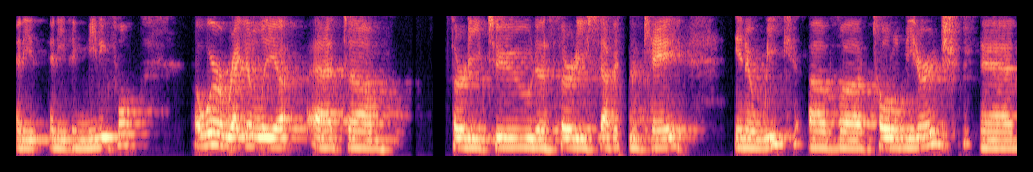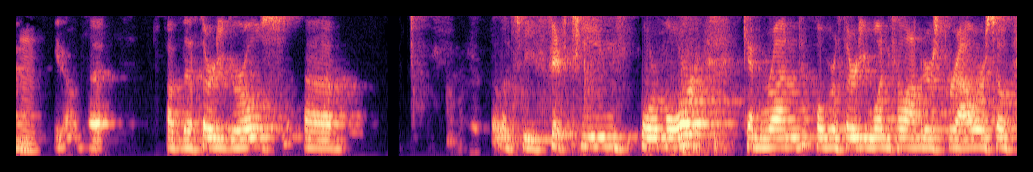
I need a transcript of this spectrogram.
any anything meaningful. But we're regularly at um, 32 to 37k in a week of uh, total meterage, and mm. you know, the, of the 30 girls, uh, let's see, 15 or more can run over 31 kilometers per hour. So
